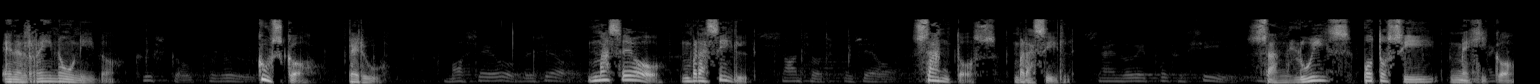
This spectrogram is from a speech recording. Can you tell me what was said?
en el Reino Unido, Cusco, Perú, Maceo, Brasil, Santos, Brasil, San Luis Potosí, México,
